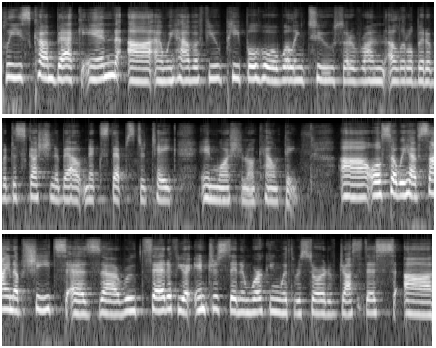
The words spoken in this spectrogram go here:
please come back in. Uh, and we have a few people who are willing to sort of run a little bit of a discussion about next steps to take in Washtenaw County. Uh, also, we have sign-up sheets, as uh, Ruth said. If you're interested in working with restorative justice, uh,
